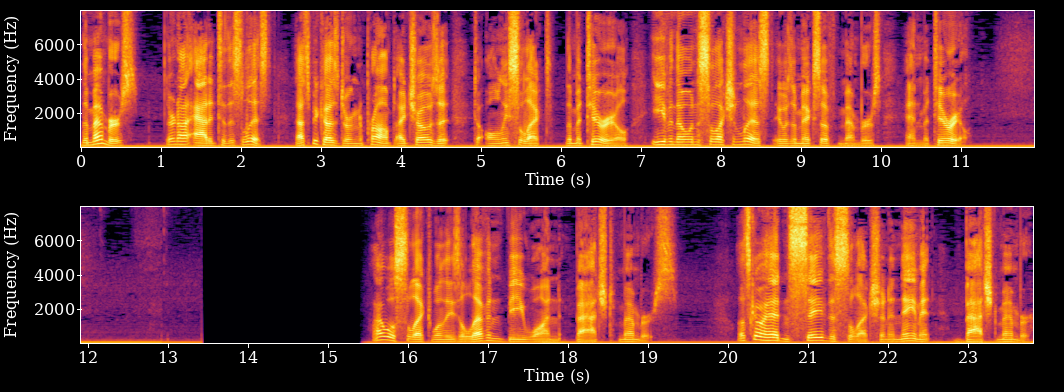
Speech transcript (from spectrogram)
The members, they're not added to this list. That's because during the prompt I chose it to only select the material even though in the selection list it was a mix of members and material. I will select one of these 11B1 batched members. Let's go ahead and save this selection and name it batched member.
